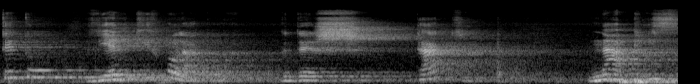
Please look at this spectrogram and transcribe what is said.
tytuł wielkich Polaków, gdyż taki napis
